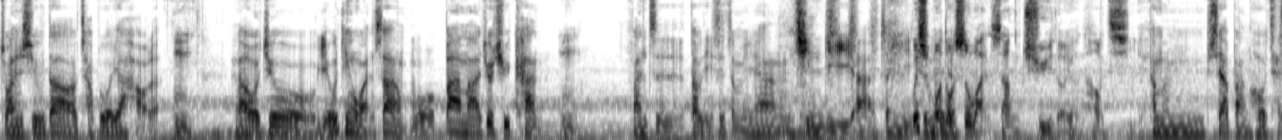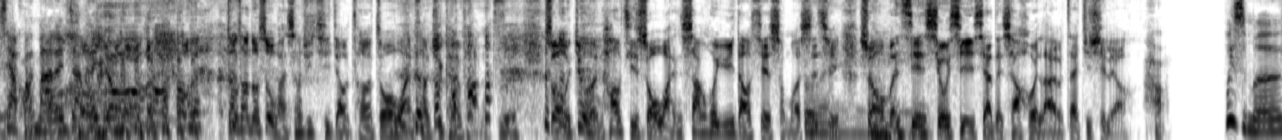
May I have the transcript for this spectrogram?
装修到差不多要好了，嗯。然后我就有一天晚上，我爸妈就去看嗯，房子到底是怎么样清理啊、整理。为什么都是晚上去的？我很好奇耶。他们下班后才有下班嘛，空人家哎呦，通常都是晚上去骑脚车，之后晚上去看房子，所以我就很好奇，说晚上会遇到些什么事情。所以我们先休息一下，等下回来我再继续聊。好，为什么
